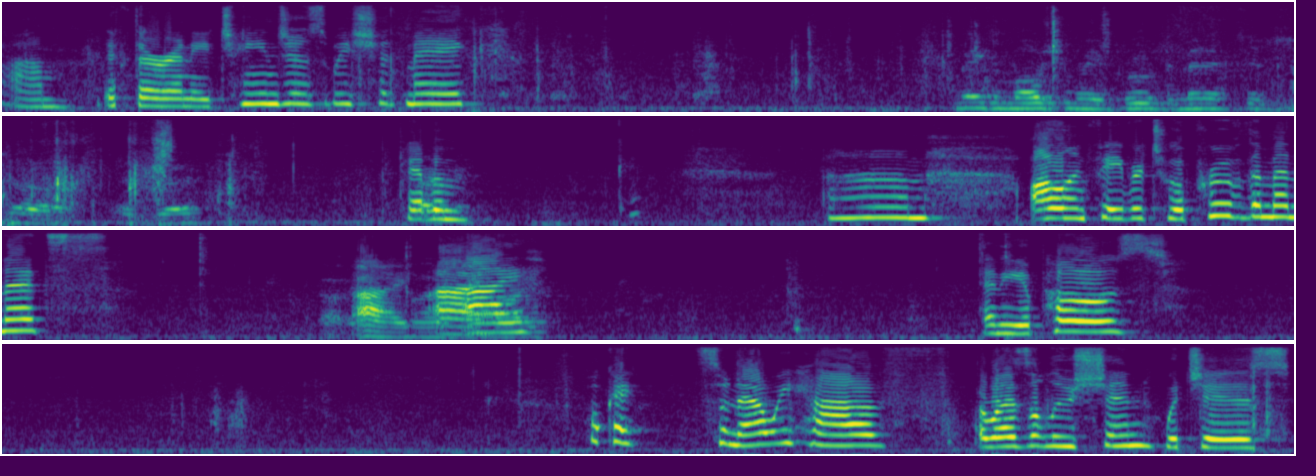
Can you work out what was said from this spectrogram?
Um, If there are any changes we should make? Make a motion, we approve the minutes as, uh, as read. We have a- okay. Um, All in favor to approve the minutes? Aye. Aye. Any opposed? Okay, so now we have a resolution, which is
